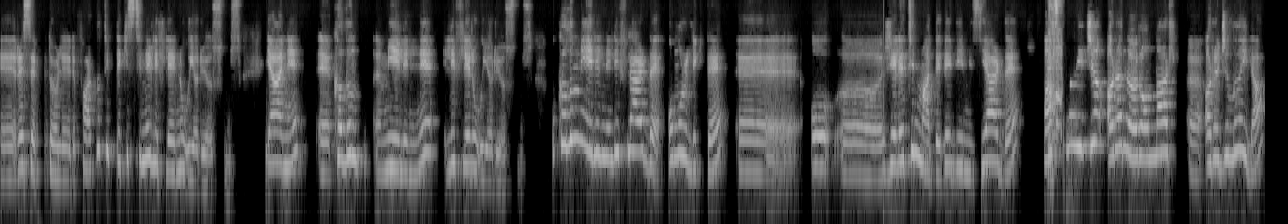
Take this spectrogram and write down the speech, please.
e, reseptörleri, farklı tipteki sinir liflerini uyarıyorsunuz. Yani e, kalın e, miyelinli lifleri uyarıyorsunuz. Bu kalın miyelinli lifler de omurilikte e, o jelatin madde dediğimiz yerde baskılayıcı ara nöronlar aracılığıyla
